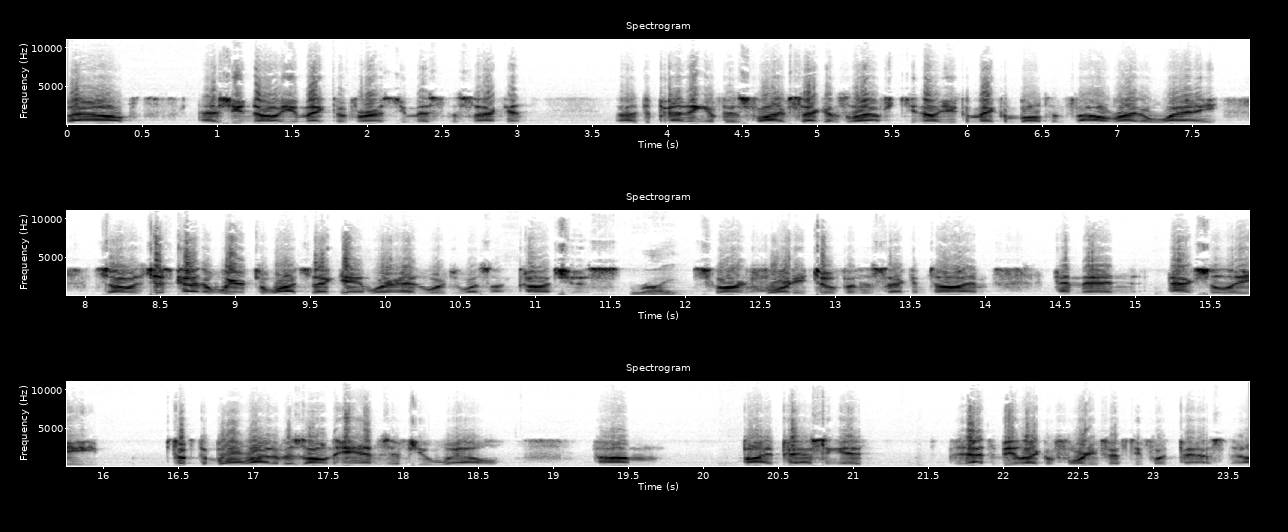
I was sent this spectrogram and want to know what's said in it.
fouled, as you know, you make the first, you miss the second. Uh, depending if there's five seconds left, you know, you can make them both and foul right away. So it's just kind of weird to watch that game where Edwards was unconscious Right. scoring 42 for the second time, and then actually took the ball out of his own hands, if you will, um, by passing it. It had to be like a 40, 50 foot pass, no?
